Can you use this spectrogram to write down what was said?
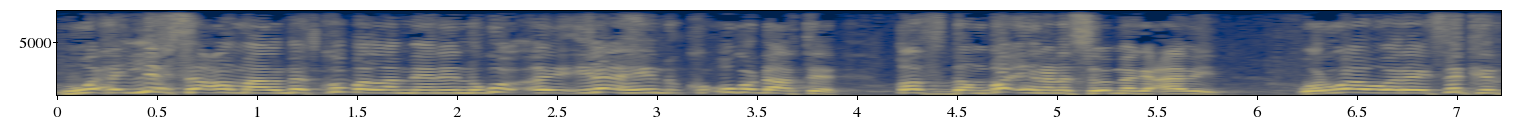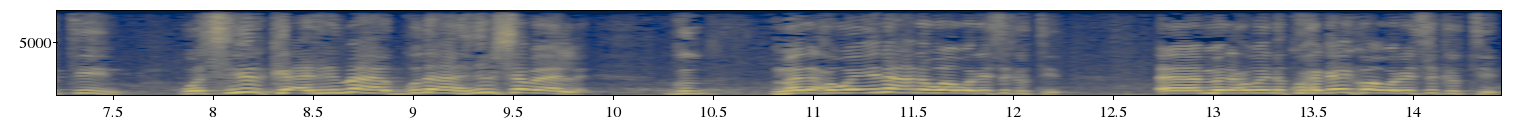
waxay lix saacoo maalmeed ku ballameen nagu ilaahay uga dhaarteen. Qof damba inana soo magacaabeyn war waa waraysan kartiin. Wasiirka arrimaha gudaha hirshabeelle. Madaxweynahana waa waraysan kartiin. Madaxweyne ku-xigeenka waa waraysan kartiin.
